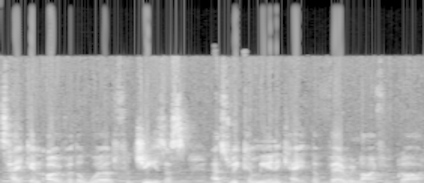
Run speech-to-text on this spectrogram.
taking over the world for Jesus as we communicate the very life of God.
